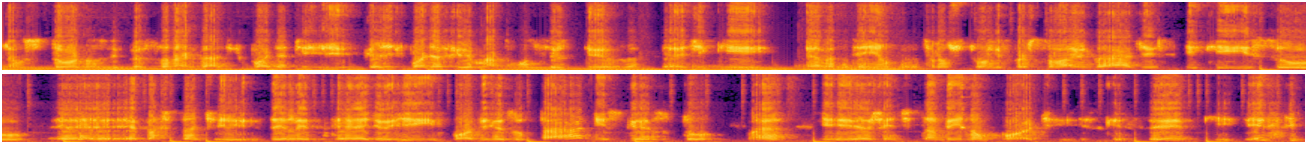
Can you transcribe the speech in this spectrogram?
transtornos de personalidade que pode atingir, que a gente pode afirmar com certeza é de que ela tem algum transtorno de personalidade e que isso é, é bastante deletério e pode resultar nisso que resultou. Né? E a gente também não pode esquecer que esse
